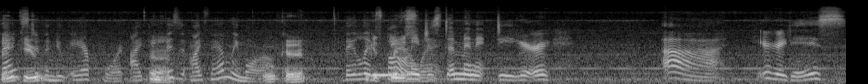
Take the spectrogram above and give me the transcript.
Thank Thanks you. to the new airport, I can Uh, visit my family more often. Okay. They live Yes, far please. Give me just a minute, dear. Ah, here it is.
